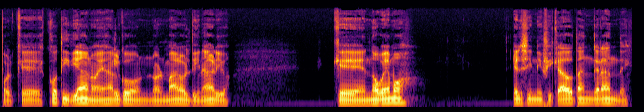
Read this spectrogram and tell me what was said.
porque es cotidiano, es algo normal, ordinario, que no vemos el significado tan grande,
